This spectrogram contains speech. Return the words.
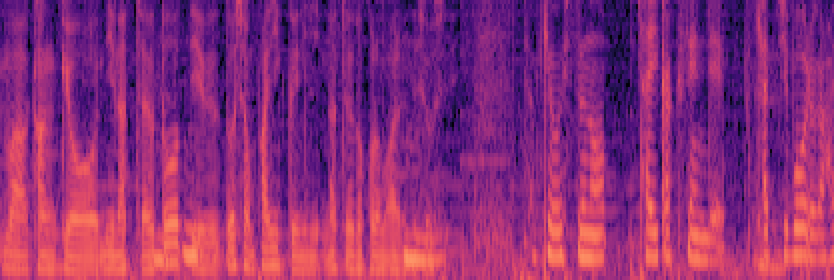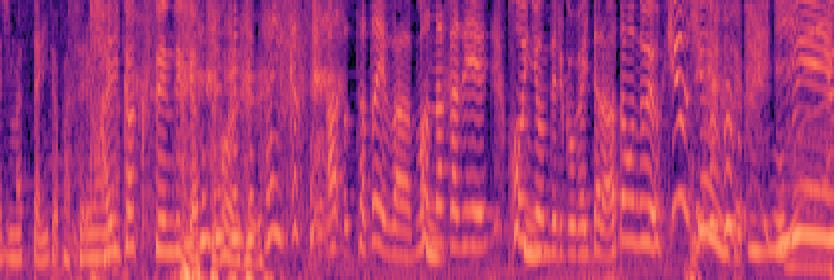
まあ環境になっちゃうとっていう、どうしてもパニックになっちゃうところもあるんでしょうし、教室の対角線でキャッチボールが始まったりとかする対角線でキャッチボール。対角線あ例えば真ん中で本読んでる子がいたら頭の上をヒューヒュンって。ウェーイウェ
